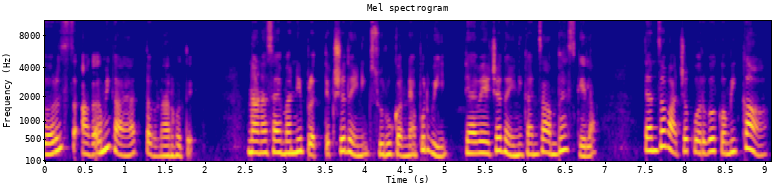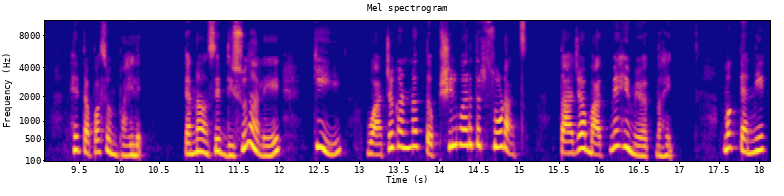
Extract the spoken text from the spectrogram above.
तरच आगामी काळात तगणार होते. नानासाहेबांनी प्रत्यक्ष दैनिक सुरू करण्यापूर्वी त्यावेळेच्या दैनिकांचा अभ्यास केला. त्यांचा वाचक वर्ग कमी का? हे तपासून पाहिले. त्यांना असे दिसून आले की वाचकांना तपशीलवार तर सोडाच ताज्या बातम्याही मिळत नाहीत. मग त्यांनी एक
